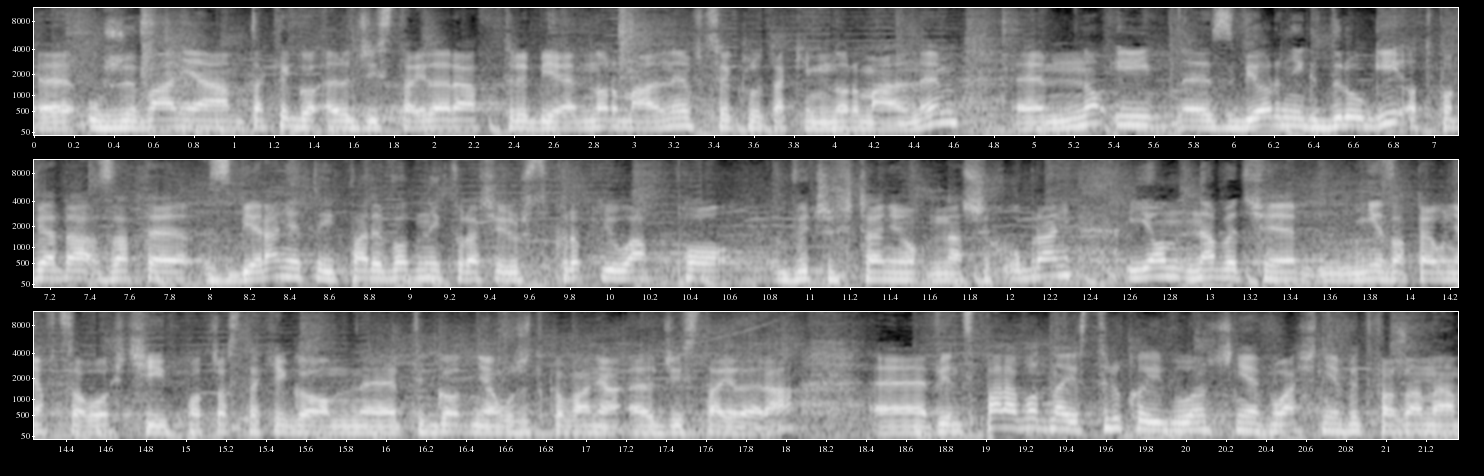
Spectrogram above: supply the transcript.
e, używania takiego LG Stylera w trybie normalnym, w cyklu takim normalnym. E, no i e, zbiornik drugi odpowiada za te zbieranie tej pary wodnej, która się już skropliła po wyczyszczeniu naszych ubrań i on nawet się nie zapełnia w całości podczas takiego e, tygodnia użytkowania LG Stylera. E, Więc para wodna jest tylko i wyłącznie właśnie wytwarzana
